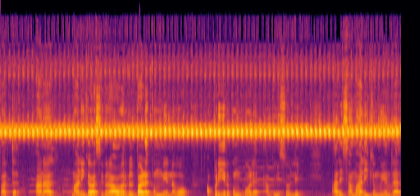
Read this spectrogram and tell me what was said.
பார்த்தார். ஆனால் மாணிக்கவாசகரோ அவர்கள் பழக்கம் என்னவோ அப்படி இருக்கும் போல அப்படி சொல்லி அதை சமாளிக்க முயன்றார்.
